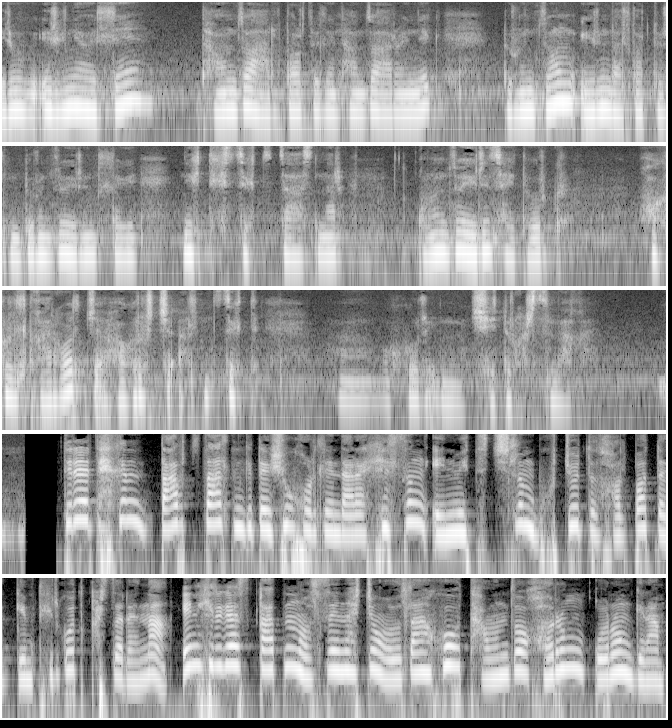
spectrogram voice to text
иргэний хуулийн 510 дугаар зүйлийн 511 497 дугаар зүйлийн 497-гийн нэгт хэсэгт зааснаар 390 сая төгрөг хохирлт гаргуулж хохирогч алтан цэцэгт өгөхөр шийдвэр гарсан байна. Тэрээр дахин давж заалтна гэдэг шүүх хурлын дараа хэлсэн энэ мэтчлэн бүхчүүдэд холбоотой гэмт хэрэгүүд гарсаар байна. Энэ хэрэгээс гадна улсын начин улаанхүү 523 г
